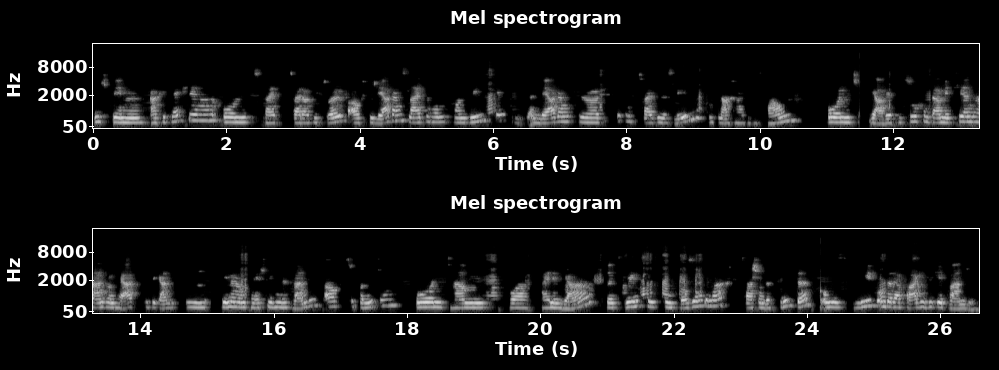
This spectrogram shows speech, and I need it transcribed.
Ich bin Architektin und seit 2012 auch die Lehrgangsleiterin von Greenscape. Das ist ein Lehrgang für zukunftsweisendes Leben und nachhaltiges Bauen. Und ja, wir versuchen da mit Hirn, Hand und Herz diese ganzen Themen und Techniken des Wandels auch zu vermitteln und haben vor einem Jahr das Greenfield Symposium gemacht. Das war schon das dritte und es lief unter der Frage, wie geht Wandel?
